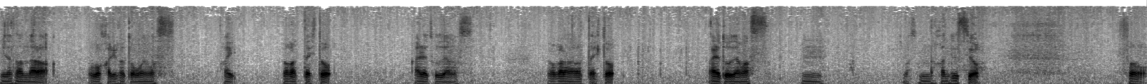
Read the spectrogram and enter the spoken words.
皆さんならお分かりかと思います。はい。分かった人、ありがとうございます。分からなかった人、ありがとうございます。うん。まあそんな感じですよ。そ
